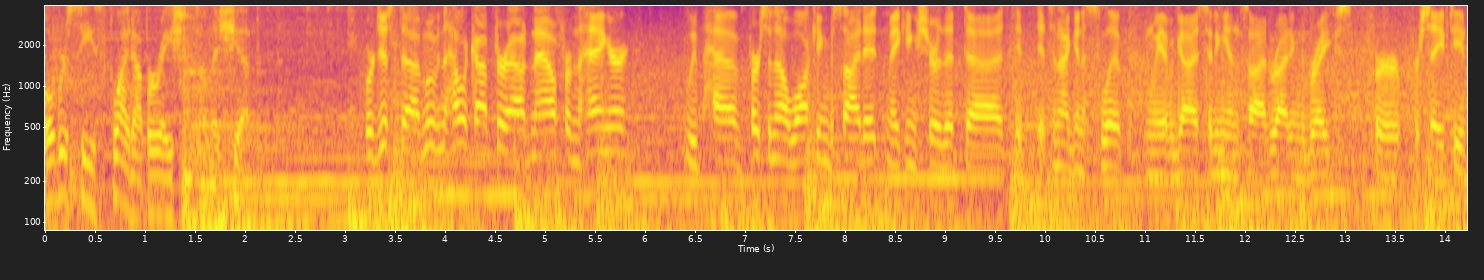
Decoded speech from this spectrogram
oversees flight operations on the ship. We're just uh, moving the helicopter out now from the hangar. We have personnel walking beside it, making sure that uh, it, it's not going to slip, and we have a guy sitting inside riding the brakes for, for safety.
